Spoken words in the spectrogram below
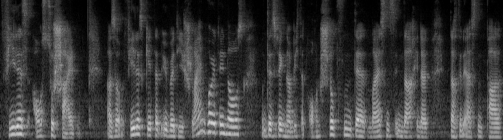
vieles auszuscheiden. Also vieles geht dann über die Schleimhäute hinaus und deswegen habe ich dann auch einen Schnupfen, der meistens im Nachhinein nach den ersten paar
